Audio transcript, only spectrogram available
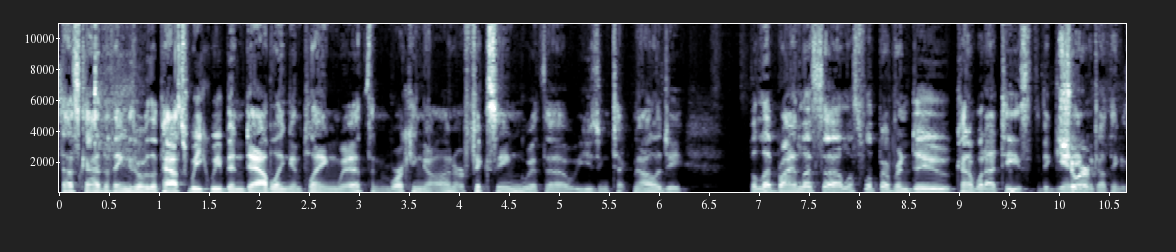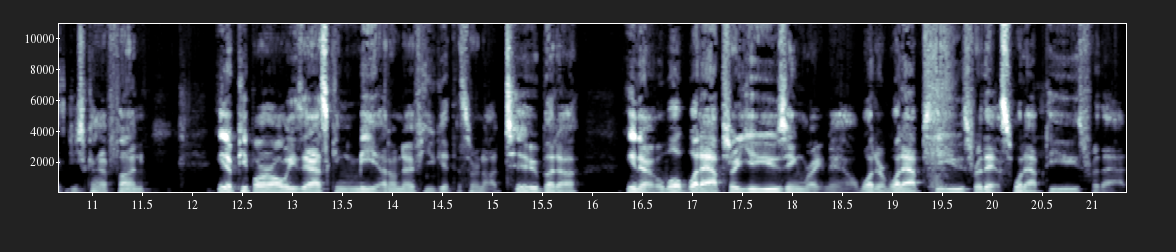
So that's kind of the things over the past week we've been dabbling and playing with and working on or fixing with uh, using technology. But let Brian, let's uh, let's flip over and do kind of what I teased at the beginning, Sure. which I think is just kind of fun. You know, people are always asking me. I don't know if you get this or not too, but uh, you know, what what apps are you using right now? What are, what apps do you use for this? What app do you use for that?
